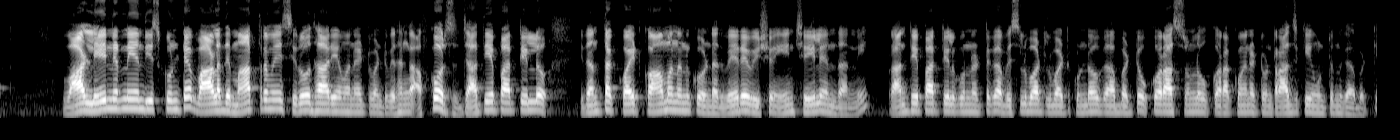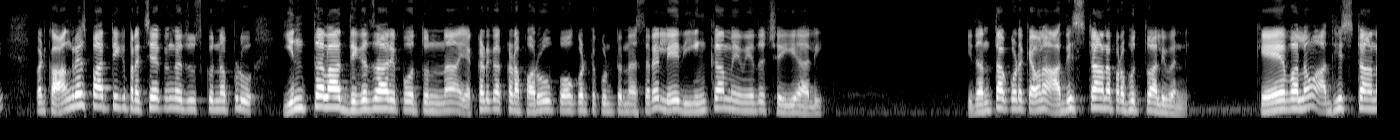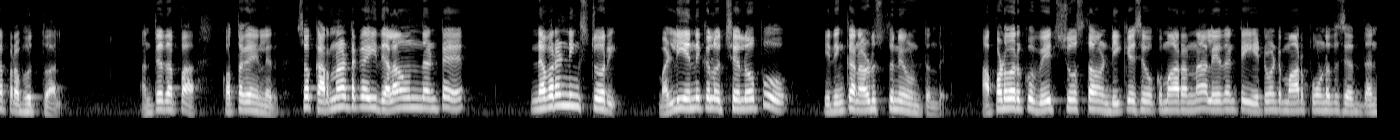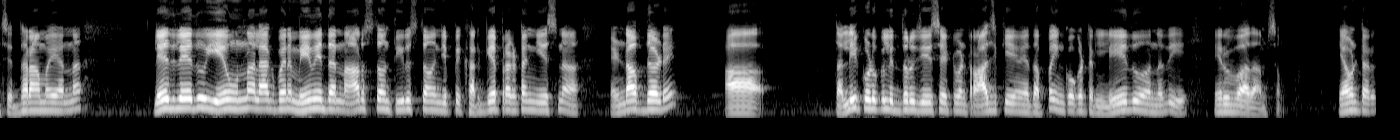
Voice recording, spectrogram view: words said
వాళ్ళు ఏ నిర్ణయం తీసుకుంటే వాళ్ళది మాత్రమే శిరోధార్యం అనేటువంటి విధంగా కోర్స్ జాతీయ పార్టీల్లో ఇదంతా క్వైట్ కామన్ అనుకోండి అది వేరే విషయం ఏం చేయలేం దాన్ని. ప్రాంతీయ పార్టీలకు ఉన్నట్టుగా వెసులుబాట్లు పట్టుకుండవు కాబట్టి ఒక్కో రాష్ట్రంలో ఒక్కో రకమైనటువంటి రాజకీయం ఉంటుంది కాబట్టి. బట్ కాంగ్రెస్ పార్టీకి ప్రత్యేకంగా చూసుకున్నప్పుడు ఇంతలా దిగజారిపోతున్నా ఎక్కడికక్కడ పరువు పోగొట్టుకుంటున్నా సరే లేదు ఇంకా మేము ఏదో చెయ్యాలి. ఇదంతా కూడా కేవలం అధిష్టాన ప్రభుత్వాలు ఇవన్నీ. కేవలం అధిష్టాన ప్రభుత్వాలు. అంతే తప్ప కొత్తగా ఏం లేదు. సో కర్ణాటక ఇది ఎలా ఉందంటే నెవర్ ఎండింగ్ స్టోరీ మళ్ళీ ఎన్నికలు వచ్చేలోపు ఇది ఇంకా నడుస్తూనే ఉంటుంది. అప్పటి వరకు వేచి చూస్తాం డీకే శివకుమార్ అన్నా లేదంటే ఎటువంటి మార్పు ఉండదు దాని సిద్ధరామయ్య అన్న. లేదు లేదు ఏమున్నా లేకపోయినా మేమే దాన్ని ఆరుస్తాం తీరుస్తామని చెప్పి ఖర్గే ప్రకటన చేసిన ఎండ్ ఆఫ్ ద డే ఆ తల్లి కొడుకులు ఇద్దరు చేసేటువంటి రాజకీయమే తప్ప ఇంకొకటి లేదు అన్నది నిర్వివాదాంశం. ఏమంటారు?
